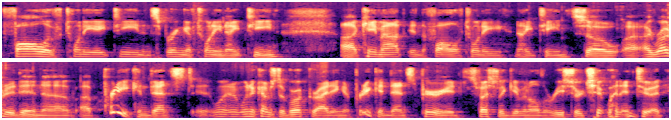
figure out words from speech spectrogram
fall of 2018 and spring of 2019 uh, came out in the fall of 2019. So uh, I wrote it in a, a pretty condensed, when, when, it comes to book writing, a pretty condensed period, especially given all the research that went into it.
